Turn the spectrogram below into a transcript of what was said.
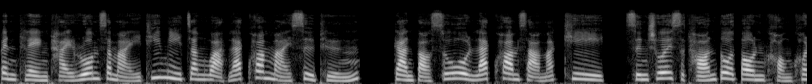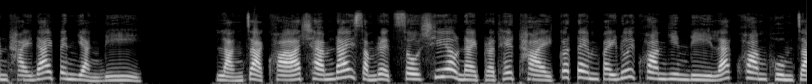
เป็นเพลงไทยร่วมสมัยที่มีจังหวะและความหมายสื่อถึง การต่อสู้และความสามัคคี ซึ่งช่วยสะท้อนตัวตนของคนไทยได้เป็นอย่างดี หลังจากคว้าแชมป์ได้สำเร็จโซเชียลในประเทศไทยก็เต็มไปด้วยความยินดีและความภูมิใจ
